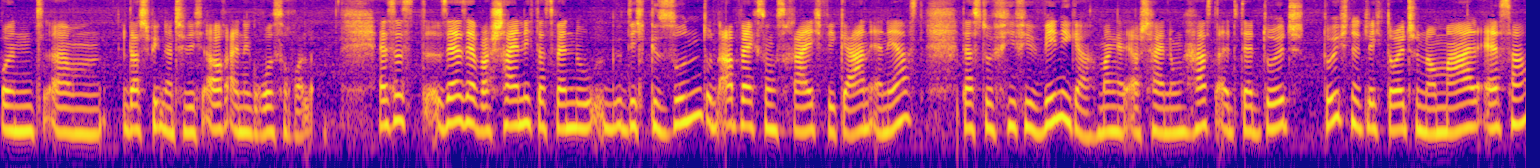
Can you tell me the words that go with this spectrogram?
und ähm, das spielt natürlich auch eine große Rolle. Es ist sehr, sehr wahrscheinlich, dass wenn du dich gesund und abwechslungsreich vegan ernährst, dass du viel, viel weniger Mangelerscheinungen hast als der Deutsch durchschnittlich deutsche Normalesser.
